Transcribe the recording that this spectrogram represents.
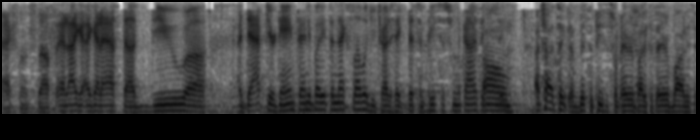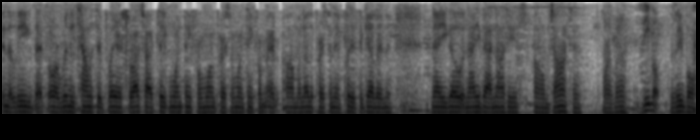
Excellent stuff. And I, I got to ask, uh, do you uh, adapt your game to anybody at the next level? Do you try to take bits and pieces from the guys that you um, see? I try to take a bits and pieces from everybody because everybody's in the league that's all really talented players. So I try to take one thing from one person, one thing from um, another person, and put it together. And now you go. Now you got Nazeeh um, Johnson. Zebo. Zebo.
